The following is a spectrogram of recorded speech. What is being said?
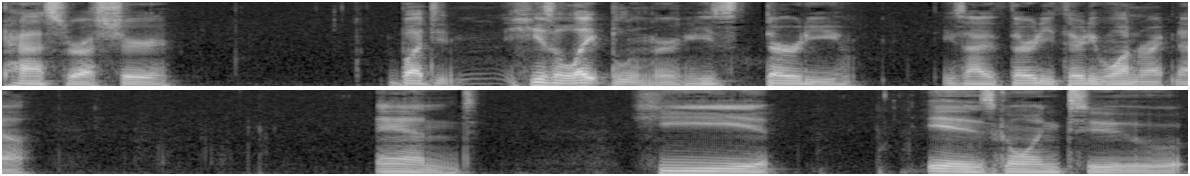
pass rusher, but he's a late bloomer. He's 30. He's either 30, 31 right now. And he is going to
